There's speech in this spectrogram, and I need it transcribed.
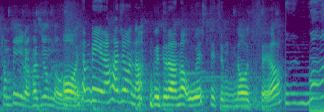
현빈이랑 하지원 나오는 어, 거. 현빈이랑 하지원 나온 그 드라마 OST 좀 넣어주세요. 얼마나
